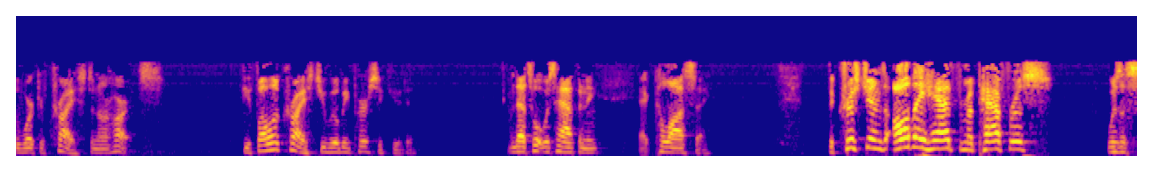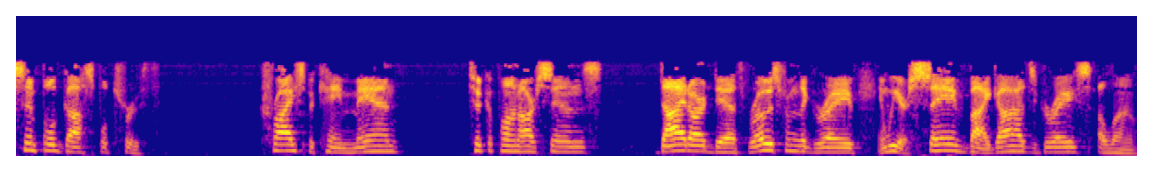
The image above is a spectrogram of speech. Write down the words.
the work of Christ in our hearts. If you follow Christ, you will be persecuted. And that's what was happening at Colossae. The Christians, all they had from Epaphras was a simple gospel truth Christ became man, took upon our sins, died our death, rose from the grave, and we are saved by God's grace alone.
